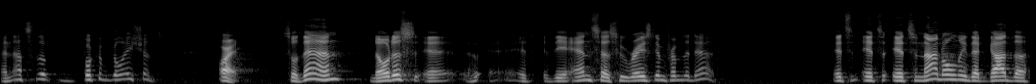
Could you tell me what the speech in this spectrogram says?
And that's the book of Galatians. All right, so then notice uh, it, the end says, Who raised him from the dead? It's, it's, it's not only that God the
